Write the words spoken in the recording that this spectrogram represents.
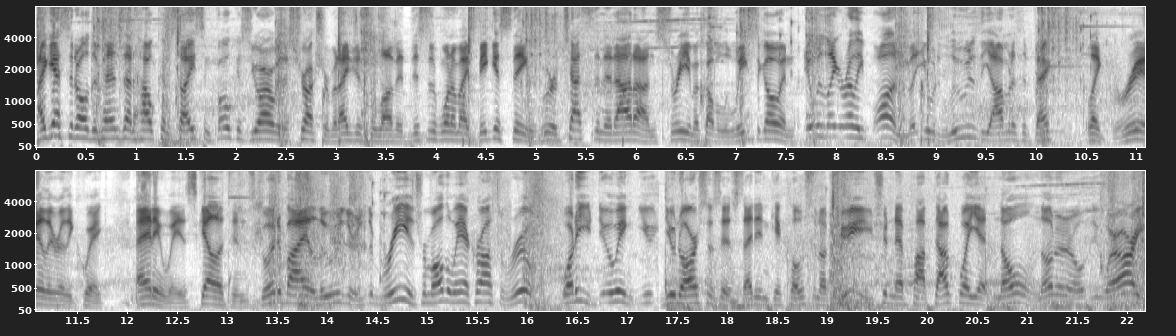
I guess it all depends on how concise and focused you are with the structure, but I just love it. This is one of my biggest things. We were testing it out on stream a couple of weeks ago, and it was like really fun, but you would lose the ominous effect like really, really quick. Anyways, skeletons, goodbye losers. Debris is from all the way across the room. What are you doing? You you narcissist. I didn't get close enough to you. You shouldn't have popped out quite yet. No, no, no, no. Where are you?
